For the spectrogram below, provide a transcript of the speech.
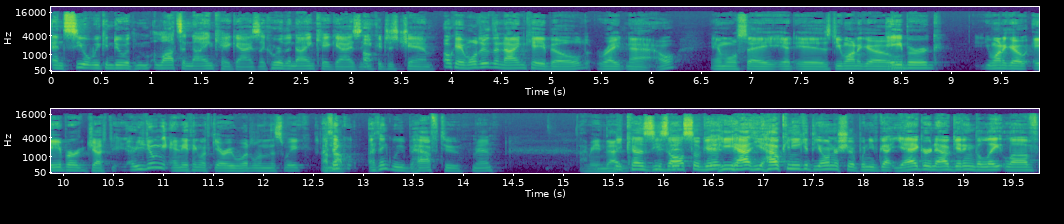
and see what we can do with lots of 9K guys. Like who are the 9K guys that you oh. could just jam? Okay, we'll do the 9K build right now, and we'll say it is. Do you want to go? Aberg. You want to go Aberg? Just are you doing anything with Gary Woodland this week? I think I think we have to, man. I mean that because he's it- also get he has how can he get the ownership when you've got Jaeger now getting the late love,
